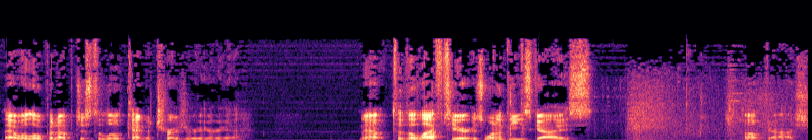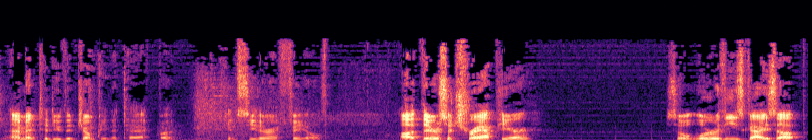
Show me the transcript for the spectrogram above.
That will open up just a little kind of treasure area. Now, to the left here is one of these guys. Oh gosh, I meant to do the jumping attack, but you can see there I failed. Uh, there's a trap here. So lure these guys up,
